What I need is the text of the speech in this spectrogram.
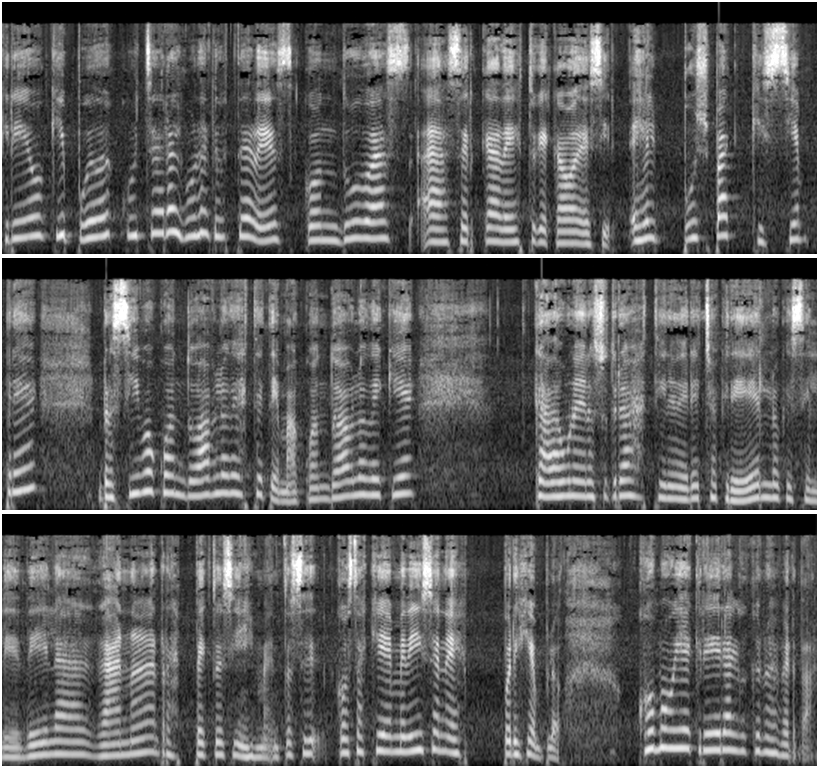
creo que puedo escuchar a algunas de ustedes con dudas acerca de esto que acabo de decir. Es el pushback que siempre recibo cuando hablo de este tema, cuando hablo de que cada una de nosotras tiene derecho a creer lo que se le dé la gana respecto a sí misma. Entonces, cosas que me dicen es, por ejemplo, ¿cómo voy a creer algo que no es verdad?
